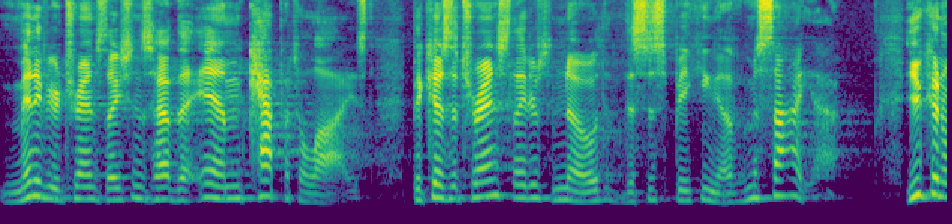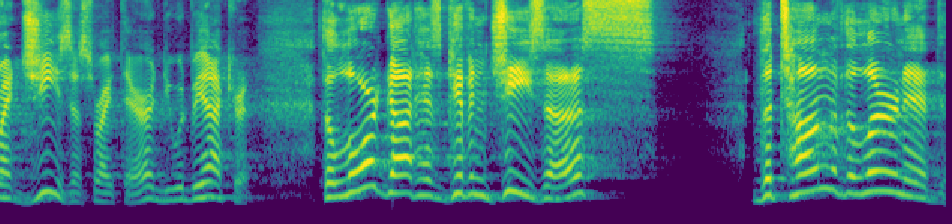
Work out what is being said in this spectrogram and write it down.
many of your translations have the M capitalized because the translators know that this is speaking of Messiah. You can write Jesus right there and you would be accurate. The Lord God has given Jesus the tongue of the learned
